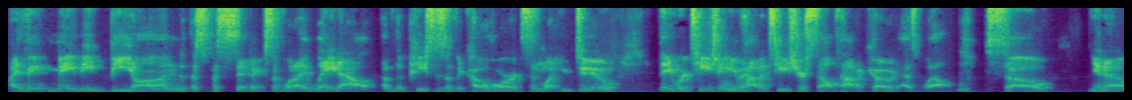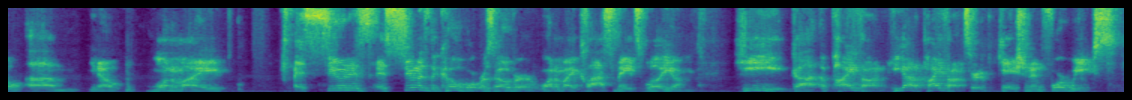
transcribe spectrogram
I think maybe beyond the specifics of what I laid out of the pieces of the cohorts and what you do, they were teaching you how to teach yourself how to code as well. So, you know, um, you know, one of my as soon as as soon as the cohort was over, one of my classmates, William, he got a Python. He got a Python certification in four weeks.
